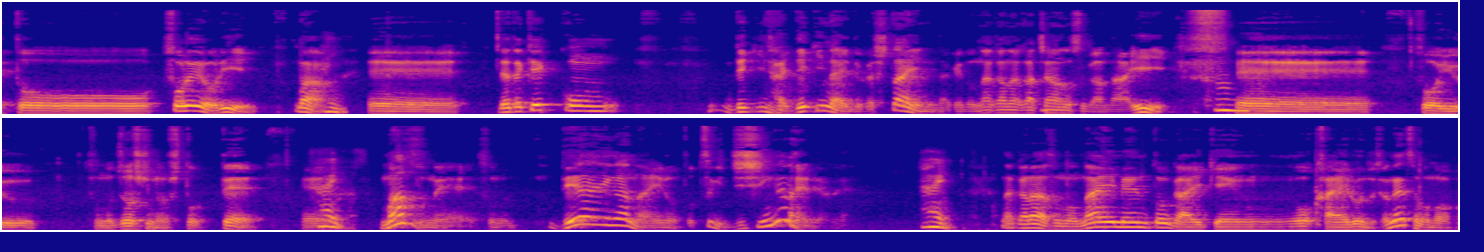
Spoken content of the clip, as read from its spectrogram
っ、ー、と、それより、まあ、はい、えー、だいたい結婚できない、できないというかしたいんだけど、なかなかチャンスがない、うん、えー、そういう、その女子の人って、えー、はい、まずね、その、出会いがないのと、次自信がないんだよね。はい。だから、その内面と外見を変えるんですよね。その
